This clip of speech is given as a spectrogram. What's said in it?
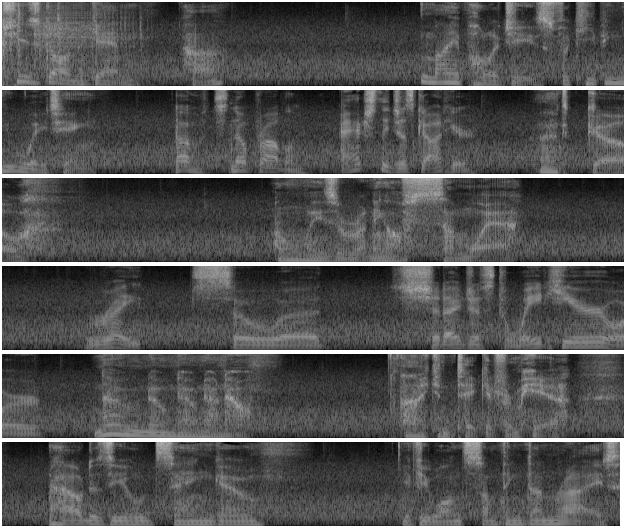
She's gone again, huh? My apologies for keeping you waiting. Oh, it's no problem. I actually just got here. That girl. Always running off somewhere. Right. So, uh, should I just wait here or. No, no, no, no, no. I can take it from here. How does the old saying go? If you want something done right.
